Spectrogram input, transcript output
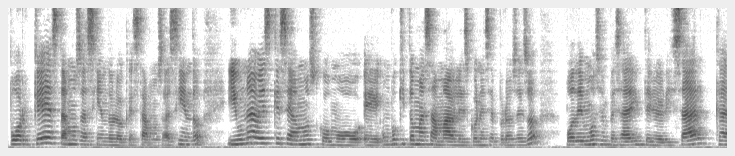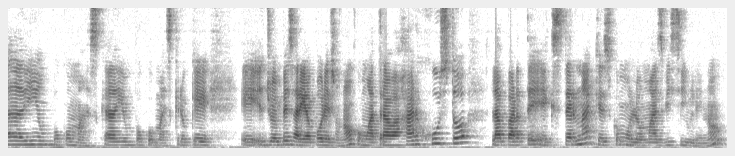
por qué estamos haciendo lo que estamos haciendo y una vez que seamos como eh, un poquito más amables con ese proceso, podemos empezar a interiorizar cada día un poco más, cada día un poco más. Creo que eh, yo empezaría por eso, ¿no? Como a trabajar justo la parte externa, que es como lo más visible, ¿no?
